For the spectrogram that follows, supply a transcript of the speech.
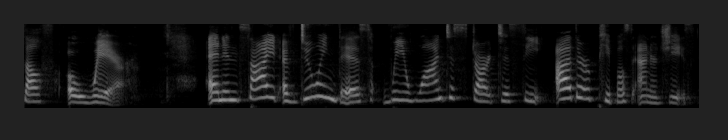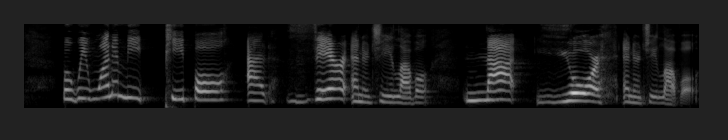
self-aware. And inside of doing this, we want to start to see other people's energies. But we want to meet people at their energy level, not your energy level.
